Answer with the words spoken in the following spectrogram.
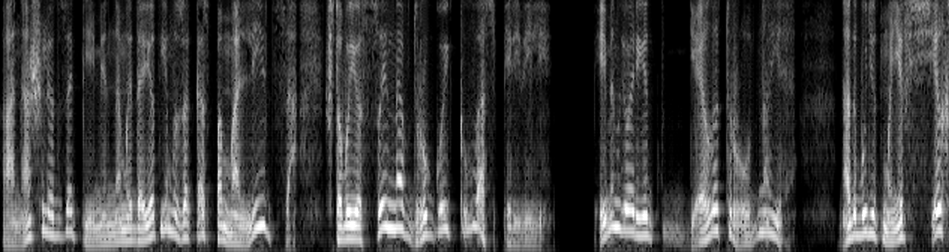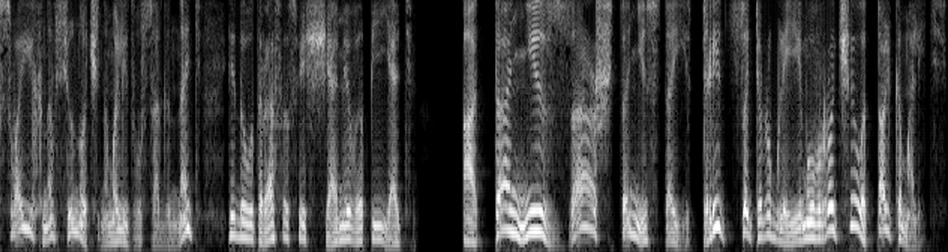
она шлет за Пименом и дает ему заказ помолиться, чтобы ее сына в другой класс перевели. Пимен говорит, дело трудное. Надо будет мне всех своих на всю ночь на молитву согнать и до утра со свещами вопиять а та ни за что не стоит. Тридцать рублей ему вручила, только молитесь.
